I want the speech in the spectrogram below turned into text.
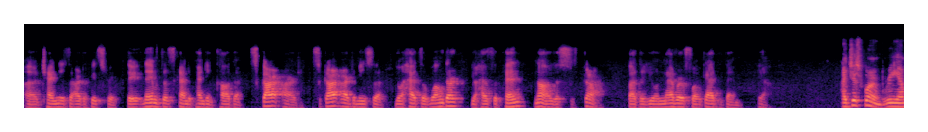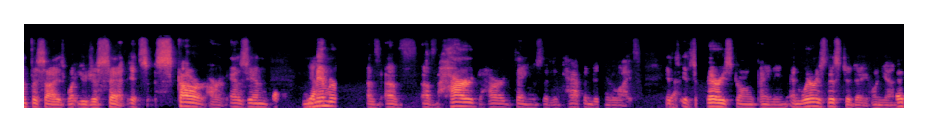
uh, Chinese art history. They named this kind of painting called uh, scar art. Scar art means uh, you have the wonder, you have the pain, now it's scar, but you'll never forget them. Yeah. I just want to re-emphasize what you just said. It's scar art, as in yeah. memory of, of, of hard, hard things that had happened in your life. It's, yeah. it's a very strong painting. And where is this today, Hongnian? This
